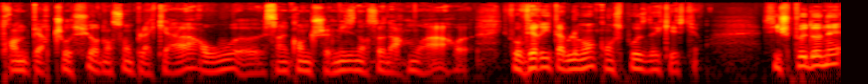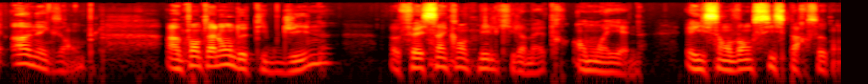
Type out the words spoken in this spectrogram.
30 euh, paires de chaussures dans son placard ou 50 euh, chemises dans son armoire. Il faut véritablement qu'on se pose des questions. Si je peux donner un exemple, un pantalon de type jean fait 50 000 km en moyenne et il s'en vend 6 par seconde.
